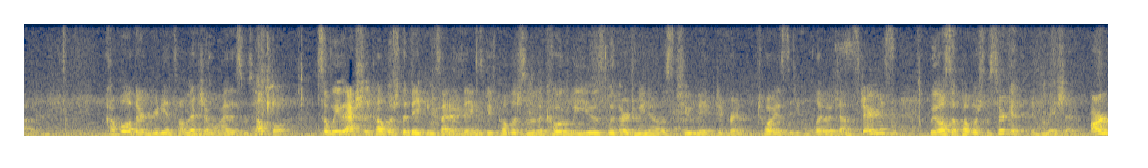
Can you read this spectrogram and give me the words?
um, a couple other ingredients, I'll mention why this was helpful. So we've actually published the baking side of things. We've published some of the code we use with Arduinos to make different toys that you can play with downstairs. We've also published the circuit information. Our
